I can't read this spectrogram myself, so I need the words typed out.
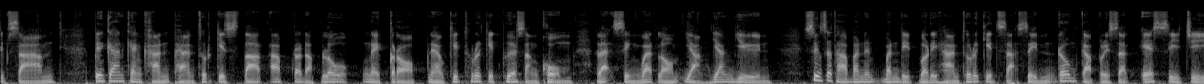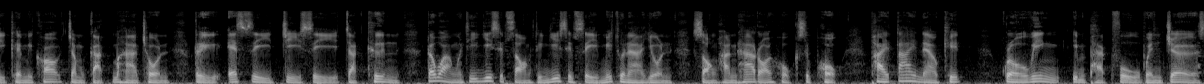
2023 เป็นการแข่งขันแผนธุรกิจสตาร์ทอัพระดับโลก ในกรอบแนวคิดธุรกิจเพื่อสังคม และสิ่งแวดล้อมอย่างยั่งยืน ซึ่งสถาบันบัณฑิตบริหารธุรกิจสสิน ร่วมกับบริษัท SCG Chemical จำกัดมหาชน หรือ SCGC จัดขึ้น ระหว่างวันที่ 22-24 มิถุนายน 2566 ภายใต้แนวคิด Growing Impactful Ventures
